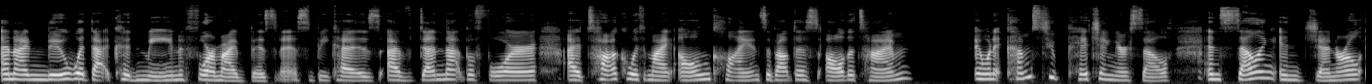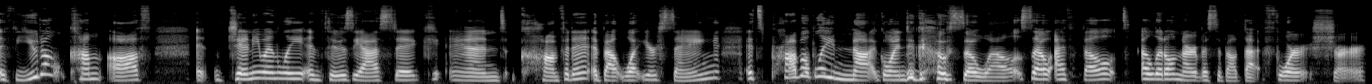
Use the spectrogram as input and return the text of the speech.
and I knew what that could mean for my business because I've done that before. I talk with my own clients about this all the time and when it comes to pitching yourself and selling in general, if you don't come off eh, genuinely enthusiastic and confident about what you're saying, it's probably not going to go so well. So I felt a little nervous about that for sure.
